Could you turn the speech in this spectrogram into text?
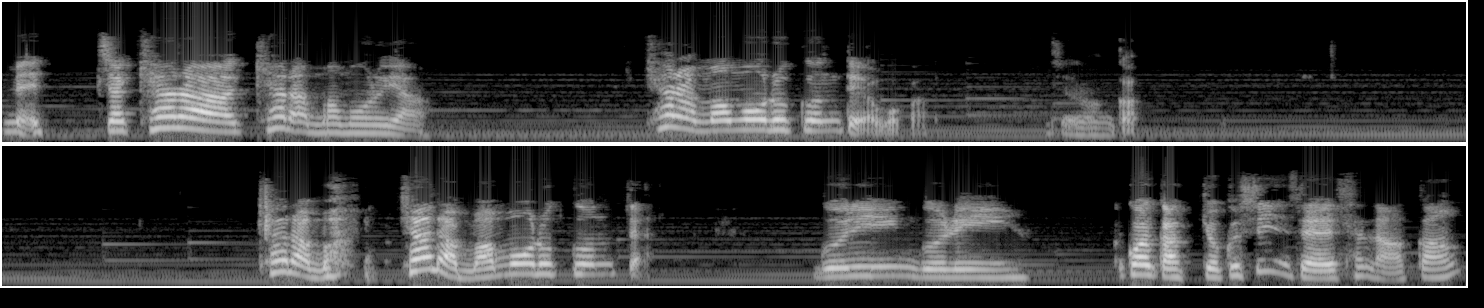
ん。めっちゃキャラ、キャラ守るやん。キャラ守るくんって呼ぼうか。じゃ、なんか。キャラま、キャラ守るくんって。グリーン、グリーン。これ楽曲申請せなあかん？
